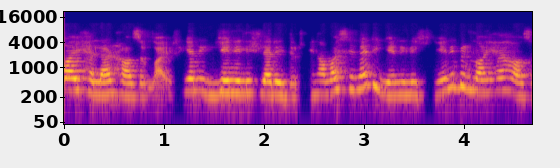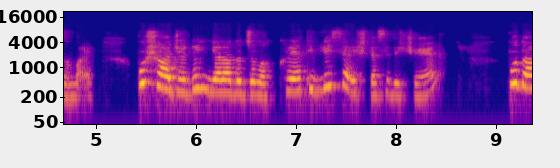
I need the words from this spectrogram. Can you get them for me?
layihələr hazırlayır. Yəni yeniliklər edir. İnnovasiya nədir? Yenilik. Yeni bir layihə hazırlayır. Bu şagirdin yaradıcılıq, kreativlik səriştəsidir ki, bu da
